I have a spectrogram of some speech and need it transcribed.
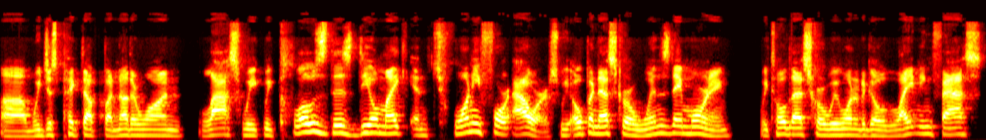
Um, we just picked up another one last week. We closed this deal, Mike, in 24 hours. We opened escrow Wednesday morning. We told escrow we wanted to go lightning fast,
